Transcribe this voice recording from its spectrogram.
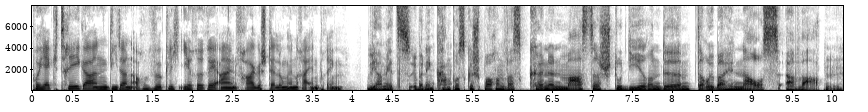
Projektträgern, die dann auch wirklich ihre realen Fragestellungen reinbringen. Wir haben jetzt über den Campus gesprochen. Was können Masterstudierende darüber hinaus erwarten,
